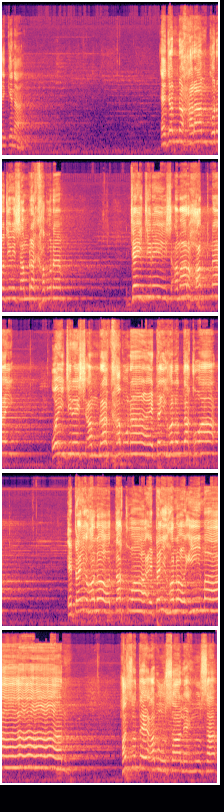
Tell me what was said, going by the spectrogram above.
ঠিক কিনা এজন্য হারাম কোনো জিনিস আমরা খাব না। যেই জিনিস আমার হক নাই, ওই জিনিস আমরা খাব না। এটাই হলো তাকুয়া এটাই হলো তাকুয়া এটাই হলো ইমান হজরতে আবু সালেহ মুসা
